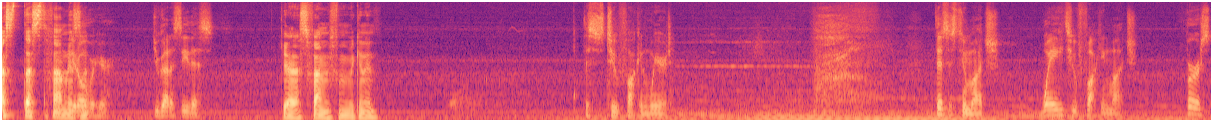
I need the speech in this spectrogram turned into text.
That's that's the family, Get isn't over it? here. You gotta see this. Yeah, that's family from the beginning. This is too fucking weird. This is too much. Way too fucking much. First,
